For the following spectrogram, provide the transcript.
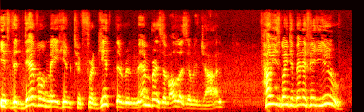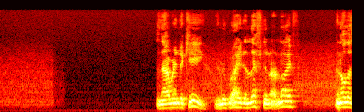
If the devil made him to forget the remembrance of Allah how he's going to benefit you? So now we're in the cave, we look right and left in our life. And Allah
